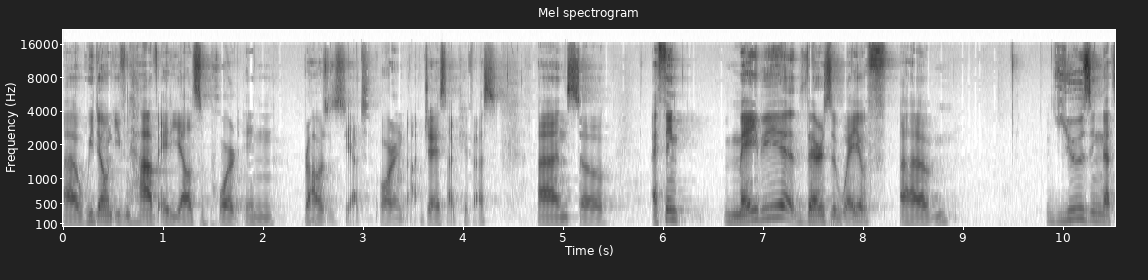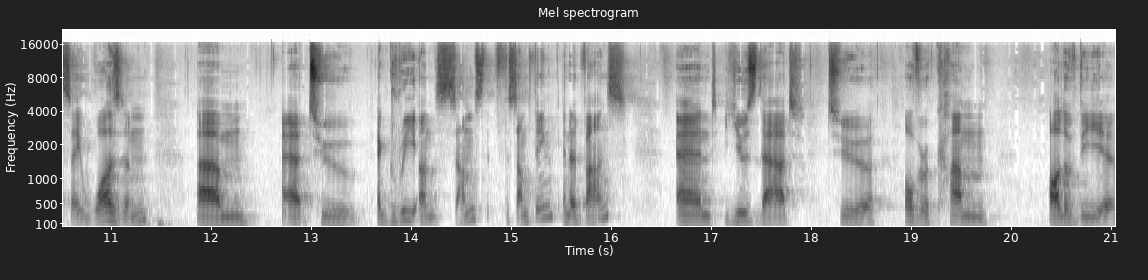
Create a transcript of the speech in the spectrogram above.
uh, we don't even have ADL support in browsers yet or in JS IPFS. And so I think maybe there's a way of um, using, let's say, WASM um, uh, to agree on some, something in advance and use that to overcome all of the uh,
